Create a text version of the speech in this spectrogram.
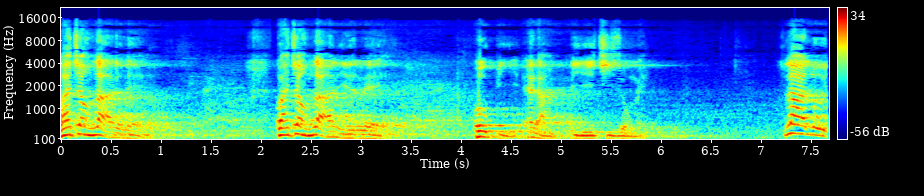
ဘာကြောင့်လှတယ်လဲဘာကြောင့်လှနေလဲဟုတ်ပြီအဲ့ဒါအရေးကြီးဆုံးပဲလှလို့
